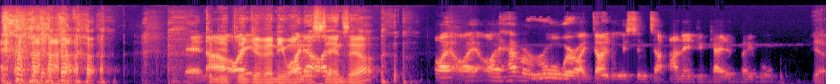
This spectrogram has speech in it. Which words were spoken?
Yeah, Can you think I- of anyone I that stands out? I, I, I have a rule where I don't listen to uneducated people. yeah.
